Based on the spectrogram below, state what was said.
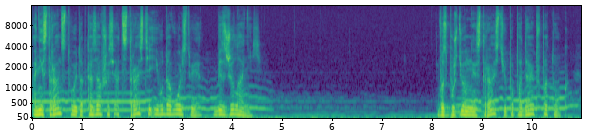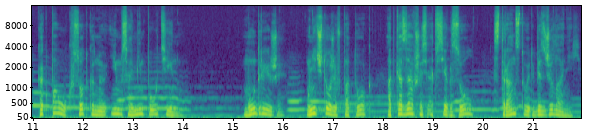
они странствуют, отказавшись от страсти и удовольствия, без желаний. Возбужденные страстью попадают в поток, как паук в сотканную им самим паутину. Мудрые же, уничтожив поток, отказавшись от всех зол, странствуют без желаний.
